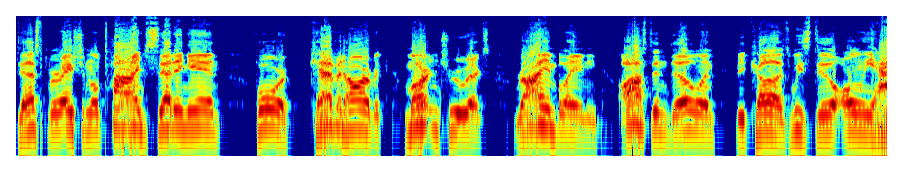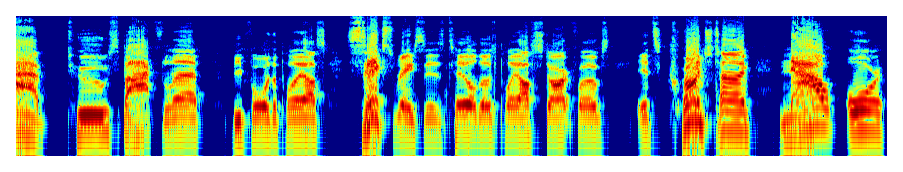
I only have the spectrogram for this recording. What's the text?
desperational time setting in for Kevin Harvick, Martin Truex, Ryan Blaney, Austin Dillon, because we still only have two spots left before the playoffs. Six races till those playoffs start, folks. It's crunch time now or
